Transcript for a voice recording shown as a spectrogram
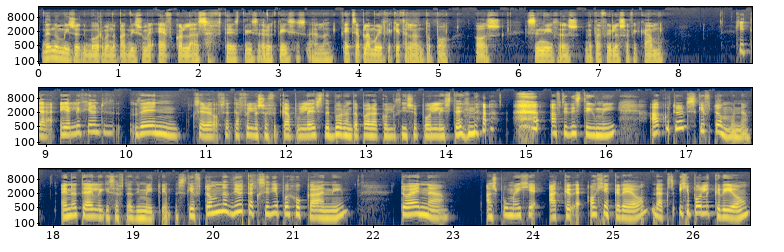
Δεν νομίζω ότι μπορούμε να απαντήσουμε εύκολα σε αυτές τις ερωτήσεις, αλλά έτσι απλά μου ήρθε και ήθελα να το πω ως συνήθως με τα φιλοσοφικά μου. Κοίτα, η αλήθεια είναι ότι δεν ξέρω αυτά τα φιλοσοφικά που λες, δεν μπορώ να τα παρακολουθήσω πολύ στενά αυτή τη στιγμή. Άκου τώρα τι σκεφτόμουν, ενώ τα έλεγε αυτά Δημήτρη. Σκεφτόμουν δύο ταξίδια που έχω κάνει. Το ένα, ας πούμε, είχε όχι ακραίο, εντάξει, είχε πολύ κρύο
